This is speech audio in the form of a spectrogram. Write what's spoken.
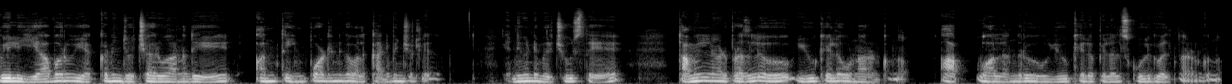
వీళ్ళు ఎవరు ఎక్కడి నుంచి వచ్చారు అన్నది అంత ఇంపార్టెంట్గా వాళ్ళకి కనిపించట్లేదు. ఎందుకంటే మీరు చూస్తే తమిళనాడు ప్రజలు యూకేలో ఉన్నారనుకుందాం. ఆ వాళ్ళందరూ యూకేలో పిల్లలు స్కూల్కి వెళ్తున్నారు అనుకుందాం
